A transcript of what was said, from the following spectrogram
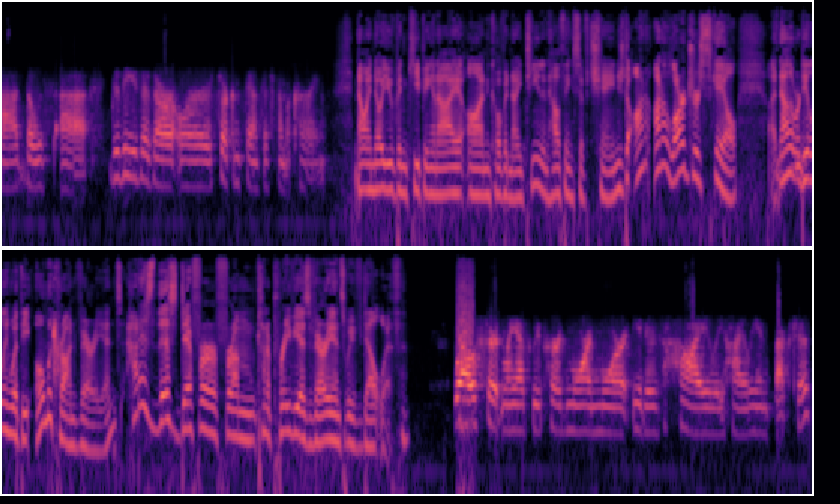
uh, those uh, diseases or, or, circumstances from occurring. Now, I know you've been keeping an eye on COVID 19 and how things have changed. On, on a larger scale, uh, now that we're dealing with the Omicron variant, how does this differ from kind of previous variants we've dealt with? Well, certainly, as we've heard more and more, it is highly, highly infectious.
